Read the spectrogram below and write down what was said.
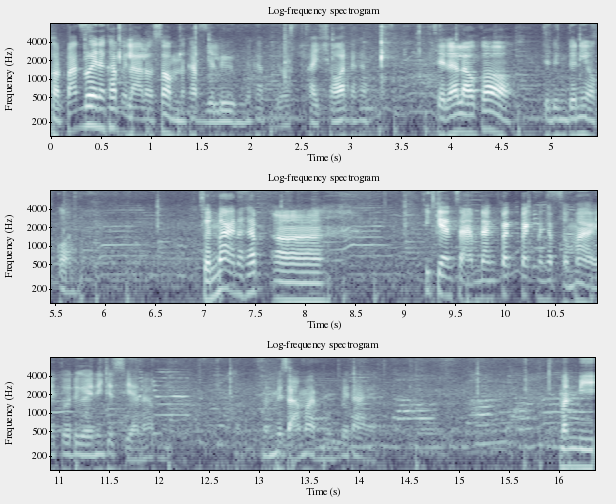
ถอดปลั๊กด้วยนะครับ เวลาเราซ่อมนะครับอย่าลืมนะครับเดี๋ยวไฟช็อตนะครับ เสร็จแล้วเราก็ จะดึงตัวนี้ออกก่อน ส่วนมากนะครับที่แกนสามดังแป๊กๆนะครับส่วนมากไอ้ตัวเดือยนี่จะเสียนะครับ มันไม่สามารถหมุนไปได้ มันมี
